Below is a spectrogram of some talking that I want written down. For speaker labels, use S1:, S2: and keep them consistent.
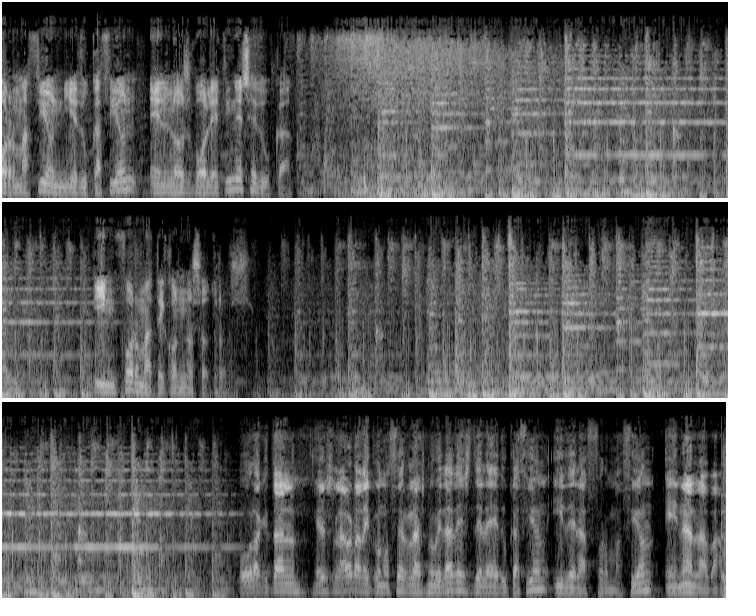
S1: Formación y educación en los boletines Educa. Infórmate con nosotros.
S2: Hola, ¿qué tal? Es la hora de conocer las novedades de la educación y de la formación en Álava.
